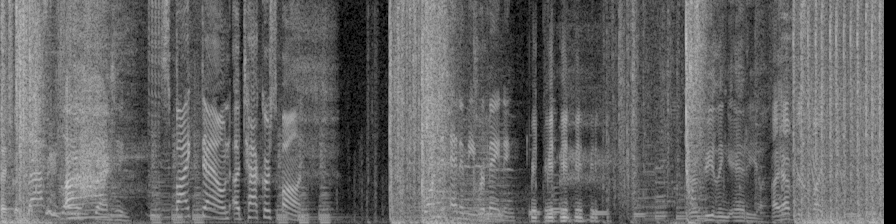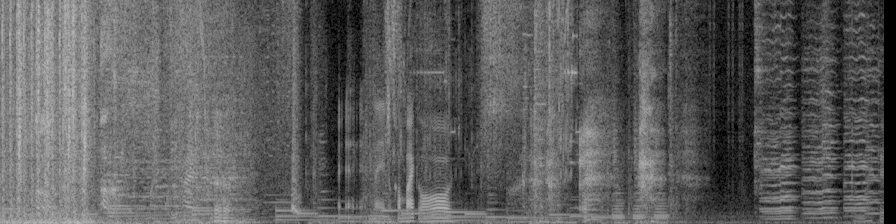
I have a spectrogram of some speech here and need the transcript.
Đây cần Last player standing. Spike down. Attacker spawn. One enemy remaining. Mid mid mid mid mid Revealing area. I have the spike. Mẹ, Này nó comeback rồi thì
